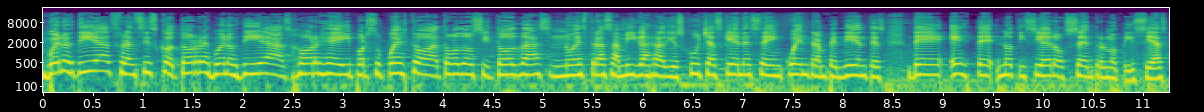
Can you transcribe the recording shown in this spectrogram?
Buenos días, Francisco Torres. Buenos días, Jorge. Y por supuesto a todos y todas nuestras amigas radioescuchas quienes se encuentran pendientes de este noticiero Centro Noticias.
